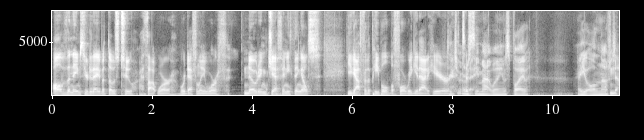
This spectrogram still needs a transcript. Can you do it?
all of the names here today, but those two I thought were were definitely worth noting. Jeff, anything else you got for the people before we get out of here? Did you ever see Matt Williams play? Are you old enough? No.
